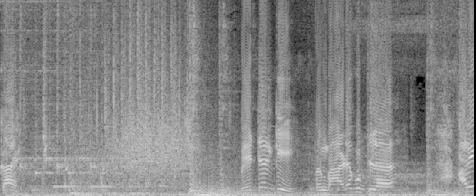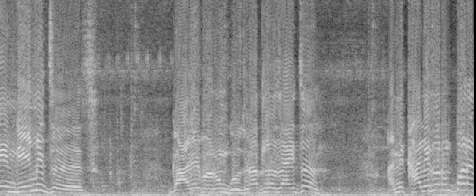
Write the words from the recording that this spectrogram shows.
काय की, पण भाडं अरे, नेहमीच. गाडी भरून गुजरातला जायचं खाली करून परत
